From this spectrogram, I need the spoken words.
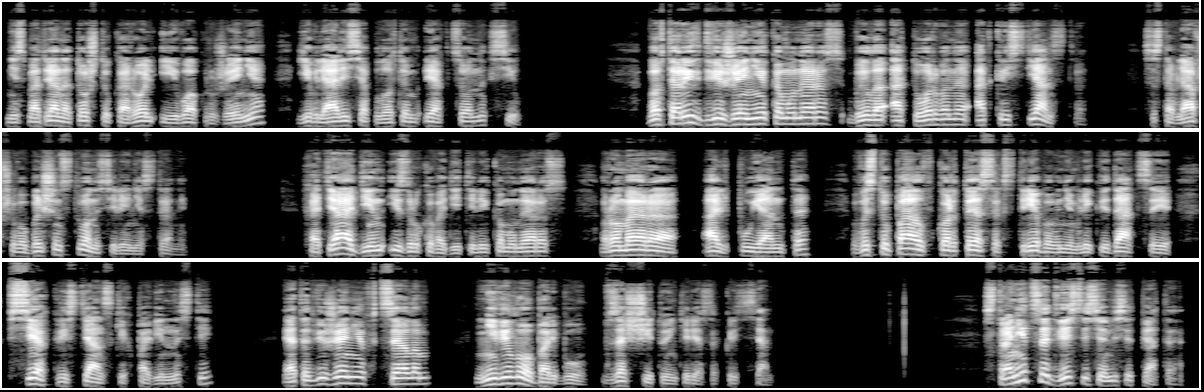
несмотря на то, что король и его окружение являлись оплотом реакционных сил. Во-вторых, движение коммунерос было оторвано от крестьянства, составлявшего большинство населения страны хотя один из руководителей Коммунерос, Ромеро Альпуянте, выступал в Кортесах с требованием ликвидации всех крестьянских повинностей, это движение в целом не вело борьбу в защиту интересов крестьян. Страница 275.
